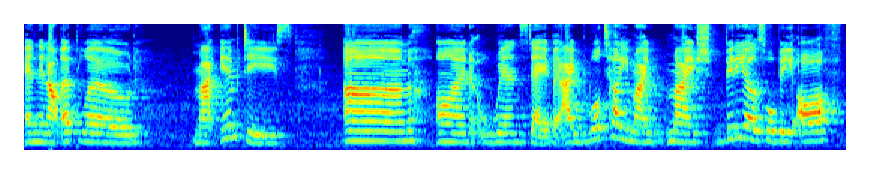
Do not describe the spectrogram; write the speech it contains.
And then I'll upload my empties um, on Wednesday. But I will tell you, my, my videos will be off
